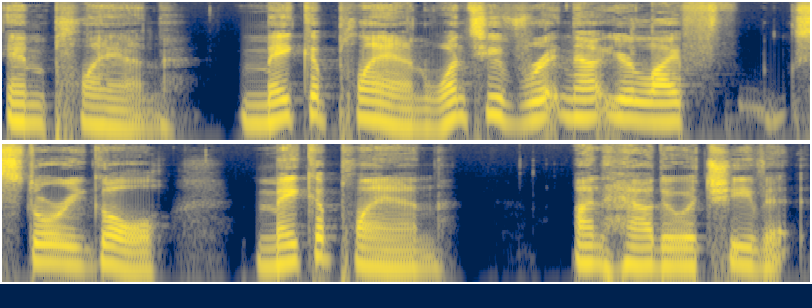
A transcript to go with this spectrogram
And plan. Make a plan. Once you've written out your life story goal, make a plan on how to achieve it.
